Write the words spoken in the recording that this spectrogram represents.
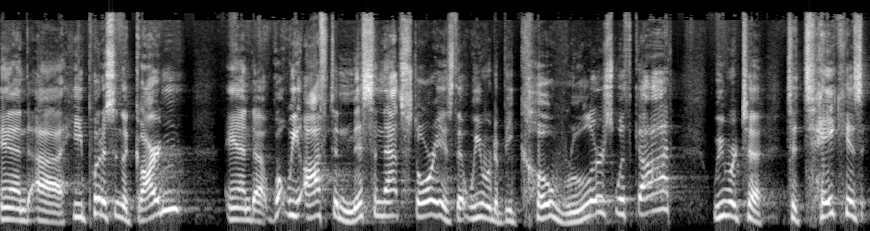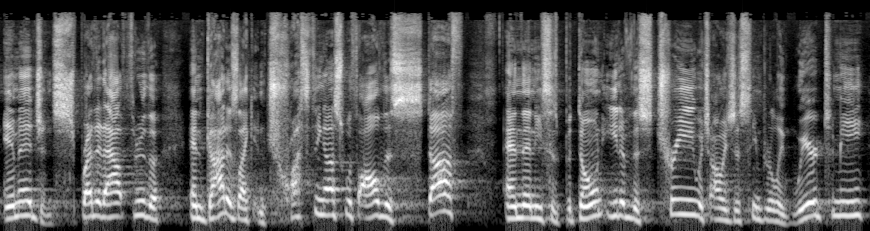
and uh, He put us in the garden. And uh, what we often miss in that story is that we were to be co rulers with God. We were to, to take his image and spread it out through the, and God is like entrusting us with all this stuff. And then he says, but don't eat of this tree, which always just seemed really weird to me.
